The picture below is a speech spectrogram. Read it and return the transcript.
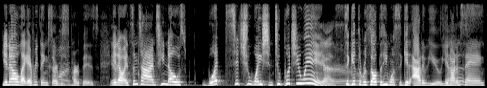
you know, like everything serves its on. purpose. You know, and sometimes he knows what situation to put you in Yes. to get the result that he wants to get out of you. You know what I'm saying?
